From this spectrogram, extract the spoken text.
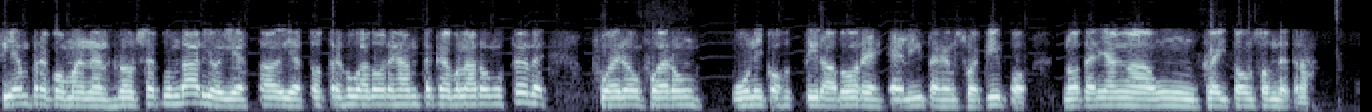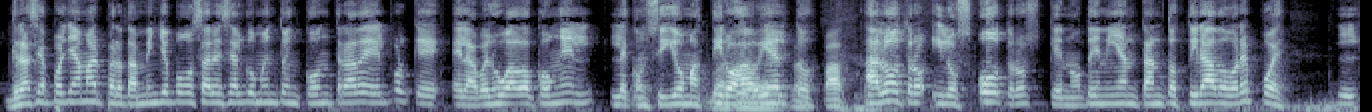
siempre como en el rol secundario y esta, y estos tres jugadores antes que hablaron ustedes fueron fueron únicos tiradores élites en su equipo, no tenían a un Clay Thompson detrás. Gracias por llamar, pero también yo puedo usar ese argumento en contra de él porque el haber jugado con él le consiguió más tiros abiertos al otro y los otros que no tenían tantos tiradores, pues, l-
